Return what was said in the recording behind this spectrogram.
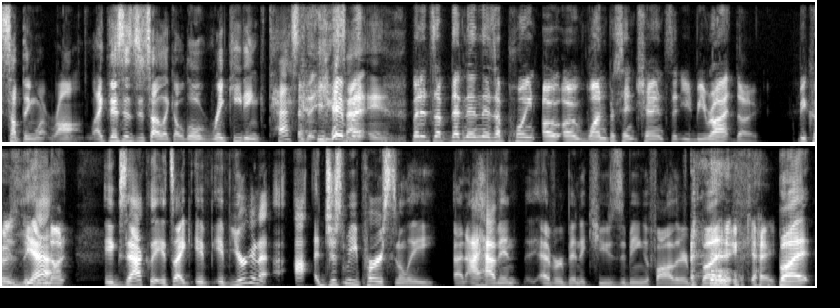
something went wrong. Like, this is just a, like a little rinky dink test that you Yeah, sent but- in. But it's a then then there's a 0.001 percent chance that you'd be right though, because Yeah. not- Exactly. It's like if, if you're to, uh, just me personally, and I haven't ever been accused of being a father, but okay. but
